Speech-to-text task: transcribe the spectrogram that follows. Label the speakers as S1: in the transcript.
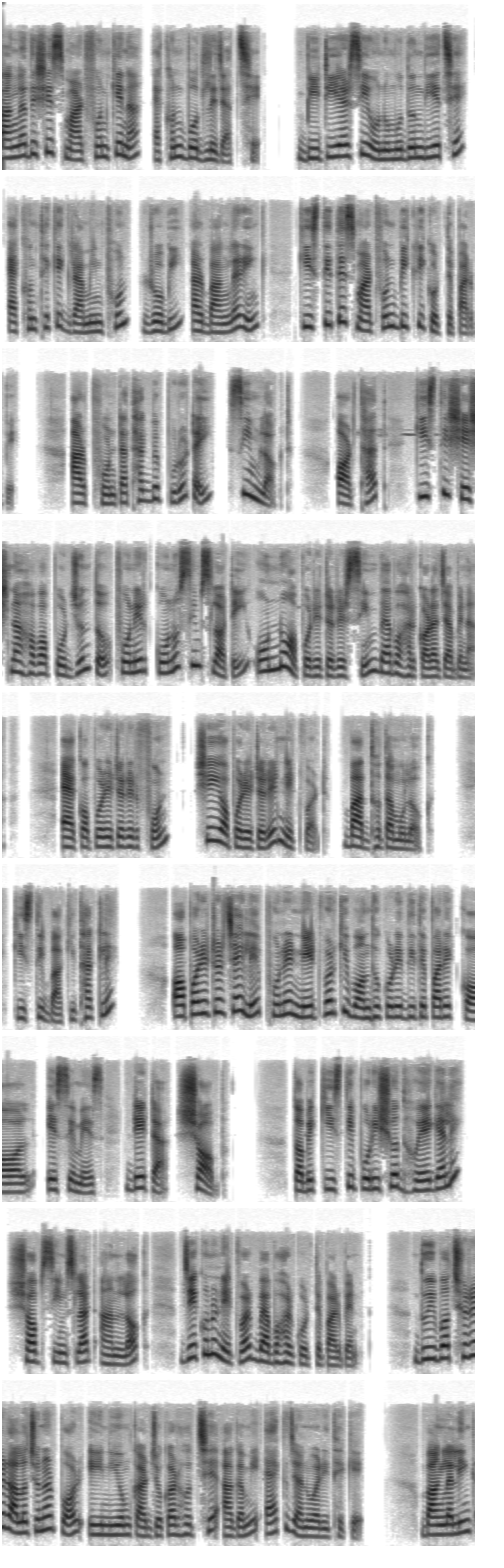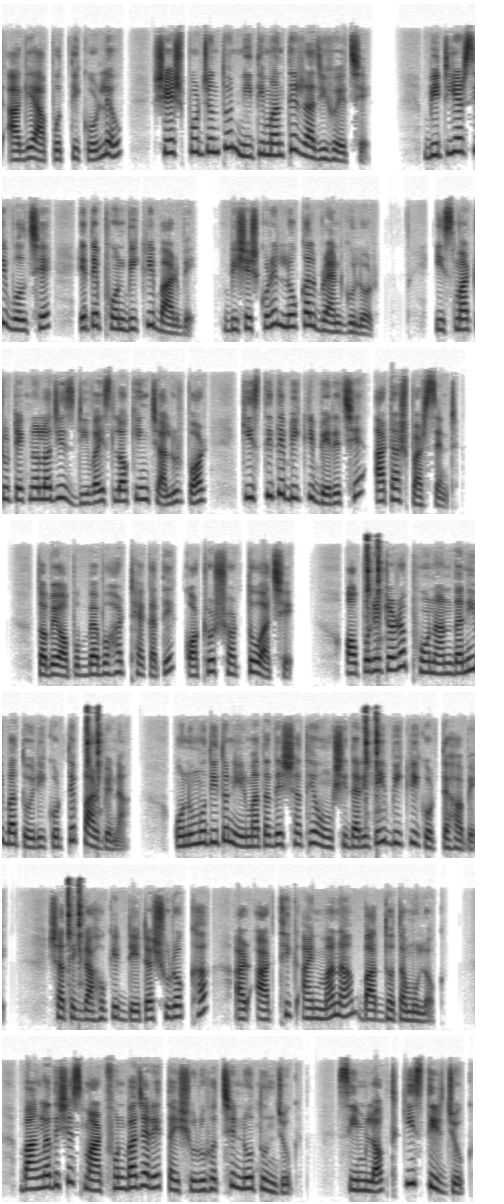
S1: বাংলাদেশে স্মার্টফোন কেনা এখন বদলে যাচ্ছে। বিটিআরসি অনুমোদন দিয়েছে, এখন থেকে গ্রামীণফোন রবি আর বাংলারিংক কিস্তিতে স্মার্টফোন বিক্রি করতে পারবে। আর ফোনটা থাকবে পুরোটাই সিম লকড অর্থাৎ কিস্তি শেষ না হওয়া পর্যন্ত ফোনের কোনো সিম স্লটেই অন্য অপারেটরের সিম ব্যবহার করা যাবে না। এক অপারেটরের ফোন, সেই অপারেটরের নেটওয়ার্ক, বাধ্যতামূলক। কিস্তি বাকি থাকলে অপারেটর চাইলে ফোনের নেটওয়ার্কই বন্ধ করে দিতে পারে কল, এসএমএস, ডেটা, সব। তবে কিস্তি পরিশোধ হয়ে গেলে সব সিম স্লট আনলক যে কোনো নেটওয়ার্ক ব্যবহার করতে পারবেন। দুই বছরের আলোচনার পর এই নিয়ম কার্যকর হচ্ছে আগামী এক জানুয়ারি থেকে। বাংলালিংক আগে আপত্তি করলেও শেষ পর্যন্ত নীতিমান্তের রাজি হয়েছে। বিটিআরসি বলছে, এতে ফোন বিক্রি বাড়বে, বিশেষ করে লোকাল ব্র্যান্ডগুলোর। ইসমার্টু টেকনোলজিস ডিভাইস লকিং চালুর পর কিস্তিতে বিক্রি বেড়েছে আটাশ পার্সেন্ট। তবে অপব্যবহার ঠেকাতে কঠোর শর্তও আছে। অপারেটররা ফোন আমদানি বা তৈরি করতে পারবে না। অনুমোদিত নির্মাতাদের সাথে অংশীদারিতেই বিক্রি করতে হবে। সাথে গ্রাহকের ডেটা সুরক্ষা আর আর্থিক আইন মানা বাধ্যতামূলক। বাংলাদেশে স্মার্টফোন বাজারে তাই শুরু হচ্ছে নতুন যুগ। সিম কিস্তির যুগ।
